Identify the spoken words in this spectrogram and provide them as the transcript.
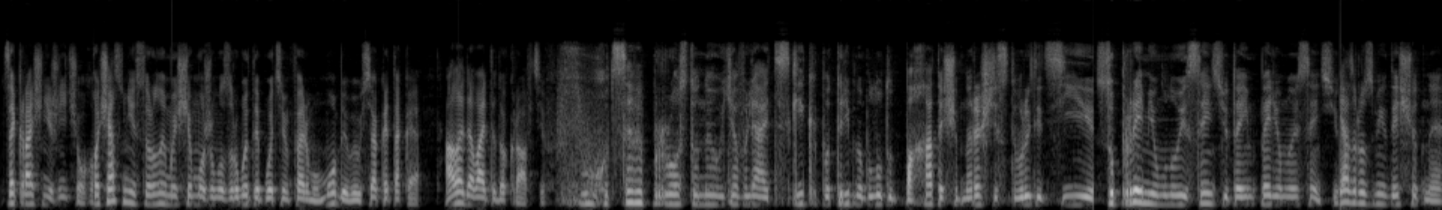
Це краще, ніж нічого. Хоча з однієї сторони ми ще можемо зробити потім ферму мобів і всяке таке. Але давайте до крафтів. Фух, це ви просто не уявляєте, скільки потрібно було тут пахати, щоб нарешті створити ці супреміумну есенцію та імперіумну есенцію. Я зрозумів дещо одне.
